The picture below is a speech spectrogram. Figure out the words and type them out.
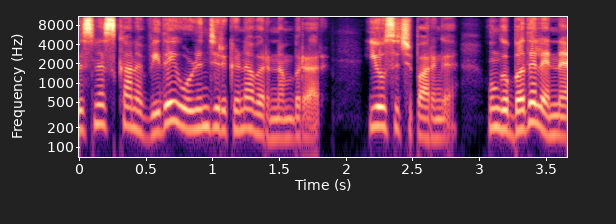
பிசினஸ்க்கான விதை ஒழிஞ்சிருக்குன்னு அவர் நம்புறார். யோசிச்சு பாருங்க. உங்க பதில் என்ன?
